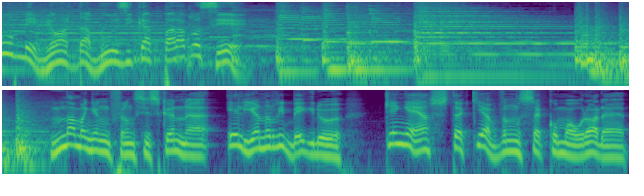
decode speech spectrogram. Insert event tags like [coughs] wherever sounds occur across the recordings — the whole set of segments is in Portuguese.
O melhor da música para você. Na manhã franciscana, Eliana Ribeiro. Quem é esta que avança como aurora?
